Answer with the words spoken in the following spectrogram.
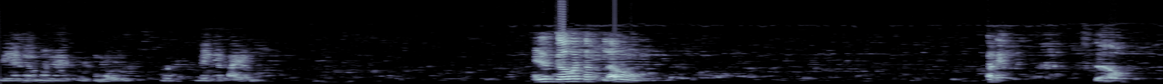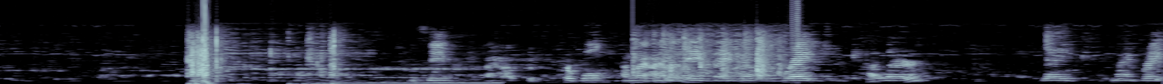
I know if for makeup items. I just go with the flow. Purple on my eyelid. Okay, I just bright color. Like my bright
